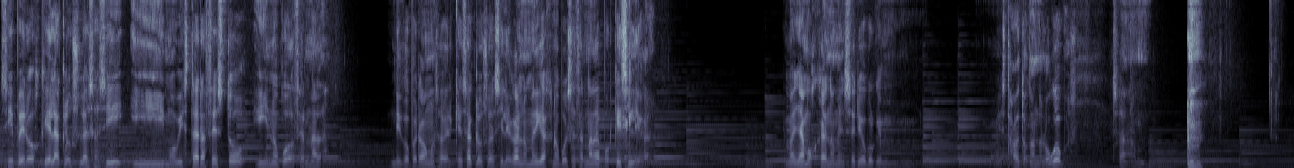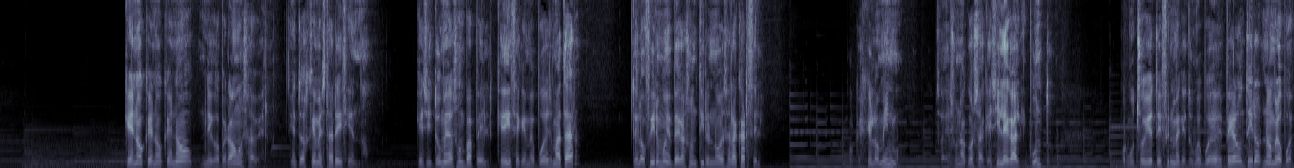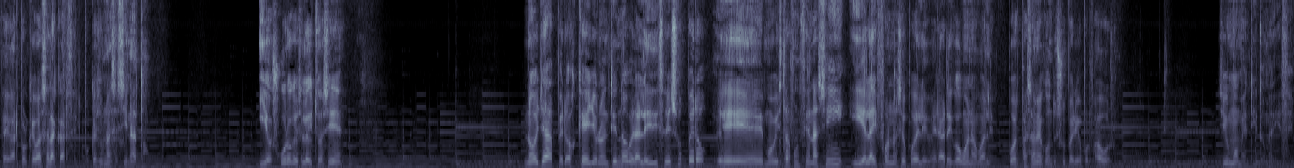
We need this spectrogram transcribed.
Sí, pero es que la cláusula es así y Movistar hace esto y no puedo hacer nada. Digo, pero vamos a ver, que esa cláusula es ilegal, no me digas que no puedes hacer nada porque es ilegal. me vaya mosqueándome en serio porque me estaba tocando los huevos. O sea... que no, que no, que no. Digo, pero vamos a ver. Entonces, ¿qué me estás diciendo? Que si tú me das un papel que dice que me puedes matar, te lo firmo y pegas un tiro y no vas a la cárcel. Porque es que es lo mismo. O sea, es una cosa que es ilegal y punto. Por mucho que yo te firme que tú me puedes pegar un tiro, no me lo puedes pegar porque vas a la cárcel, porque es un asesinato. Y os juro que se lo he dicho así, ¿eh? No, ya, pero es que yo lo entiendo, la ley dice eso, pero eh, Movistar funciona así y el iPhone no se puede liberar. Digo, bueno, vale, pues pásame con tu superior, por favor. Sí, un momentito, me dice.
